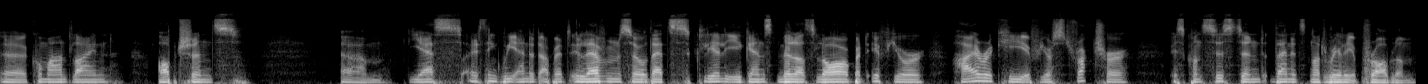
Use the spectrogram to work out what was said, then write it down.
uh, command line options. Um, yes, I think we ended up at 11, so that's clearly against Miller's law, but if your hierarchy, if your structure is consistent, then it's not really a problem.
